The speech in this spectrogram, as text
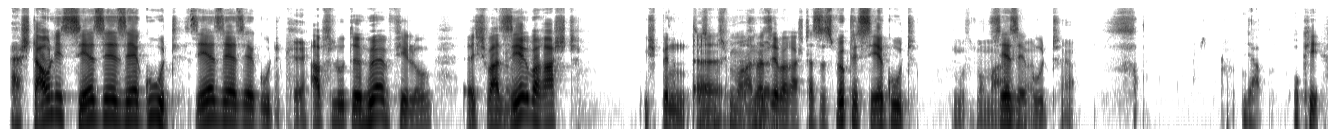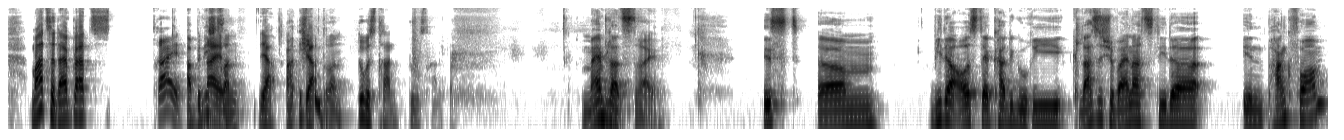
erstaunlich sehr, sehr, sehr gut. Sehr, sehr, sehr gut Okay. absolute Hörempfehlung. Ich war sehr überrascht. Ich bin äh, ich war sehr überrascht. Das ist wirklich sehr gut. Muss man mal Sehr, sehr anhören. gut. Ja. Ja, okay. Matze, dein Platz 3. Ah, bin ich dran? Ja, Ah, ich ja. bin dran. Du bist dran. Du bist dran. Mein Platz 3 ist ähm, wieder aus der Kategorie klassische Weihnachtslieder in Punkform.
